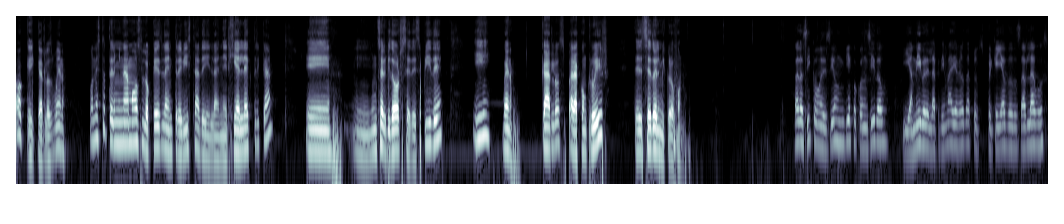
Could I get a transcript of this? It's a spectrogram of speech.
Ok, Carlos. Bueno, con esto terminamos lo que es la entrevista de la energía eléctrica. Eh, eh, un servidor se despide y bueno, Carlos, para concluir, te cedo el micrófono. Ahora sí, como decía un viejo conocido y amigo de la primaria, ¿verdad? Pues porque ya nos hablamos.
